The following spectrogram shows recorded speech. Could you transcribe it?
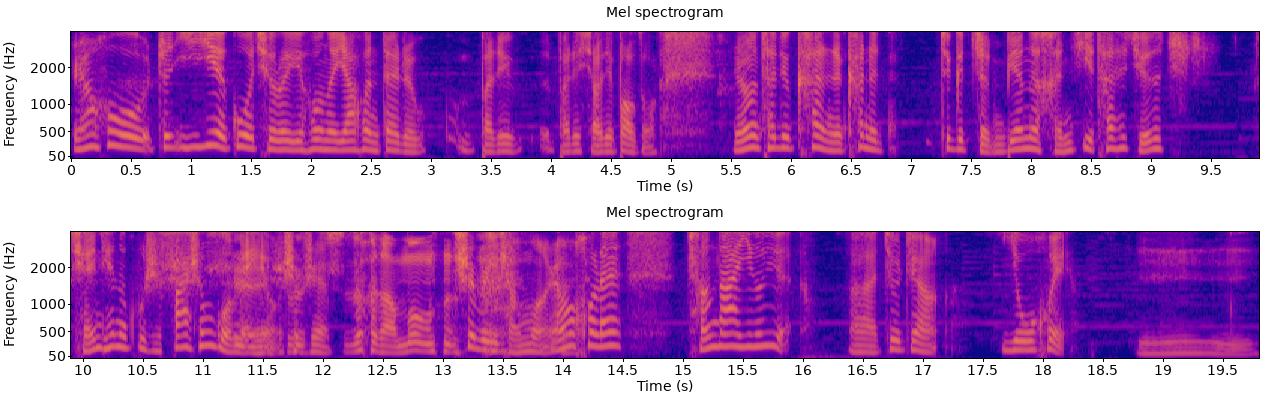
然后这一夜过去了以后呢，丫鬟带着把这把这小姐抱走了，然后他就看着看着这个枕边的痕迹，他就觉得前一天的故事发生过没有？是不是？是做到梦？是不是一场梦？然后后来长达一个月，啊、就这样幽会。嗯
